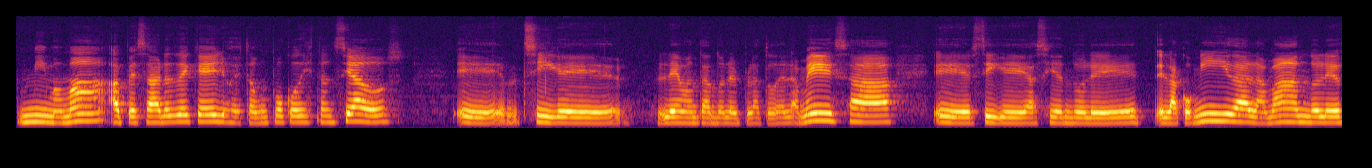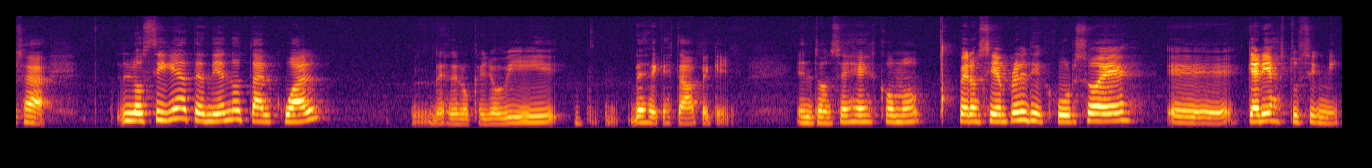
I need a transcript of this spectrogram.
mi mamá, a pesar de que ellos están un poco distanciados, eh, sigue levantándole el plato de la mesa, eh, sigue haciéndole la comida, lavándole, o sea, lo sigue atendiendo tal cual desde lo que yo vi desde que estaba pequeño. Entonces es como, pero siempre el discurso es eh, ¿qué harías tú sin mí?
